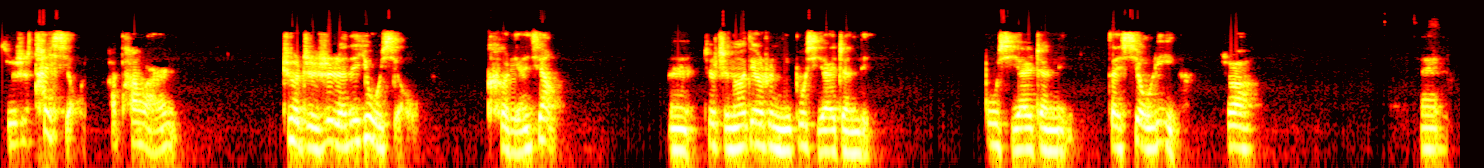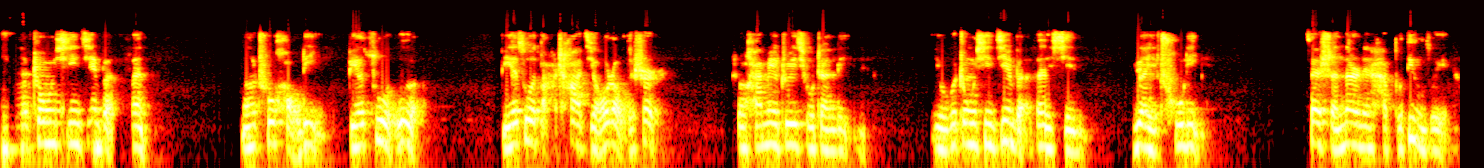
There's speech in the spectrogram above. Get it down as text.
就是太小了，还贪玩呢。这只是人的幼小，可怜相。嗯，这只能定说你不喜爱真理，不喜爱真理，在效力呢，是吧？哎，你能忠心尽本分，能出好力，别作恶，别做打岔搅扰的事儿。说还没追求真理呢，有个忠心尽本分的心，愿意出力。在神那儿呢还不定罪呢。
